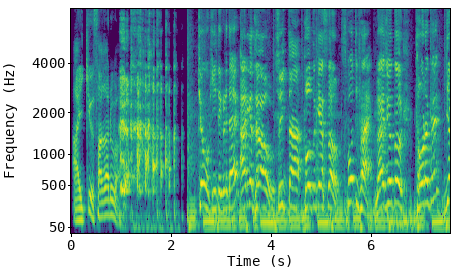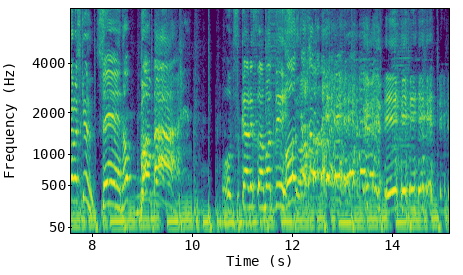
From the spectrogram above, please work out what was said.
IQ 下がるわ。今日も聞いてくれてありがとう。Twitter、ポッドキャスト Spotify ラジオトーク登録よろしく。せーのボンバー。お疲れ様です。お疲れ様です。え え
